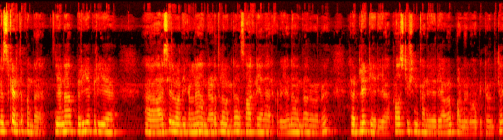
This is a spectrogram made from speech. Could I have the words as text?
ரிஸ்க் எடுத்து பண்ணுறாரு ஏன்னா பெரிய பெரிய அரசியல்வாதிகள்லாம் அந்த இடத்துல வந்துட்டு அது சாக்கடையாக தான் இருக்கணும். ஏன்னா வந்து அது ஒரு ரெட் லைட் ஏரியா ப்ராஸ்டியூஷனுக்கான ஏரியாவை பண்ணணும் அப்படின்ட்டு வந்துட்டு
